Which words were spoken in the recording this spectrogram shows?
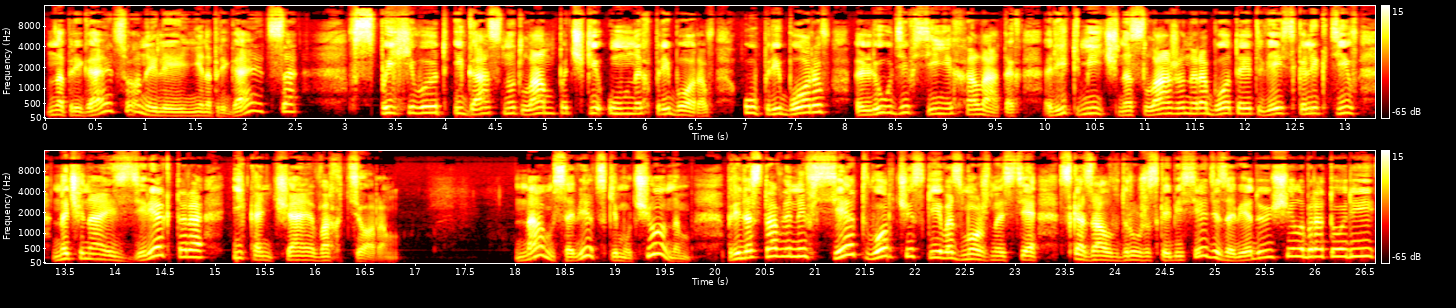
напрягается он или не напрягается. Вспыхивают и гаснут лампочки умных приборов. У приборов люди в синих халатах. Ритмично, слаженно работает весь коллектив, начиная с директора и кончая вахтером. Нам, советским ученым, предоставлены все творческие возможности, сказал в дружеской беседе заведующий лабораторией,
